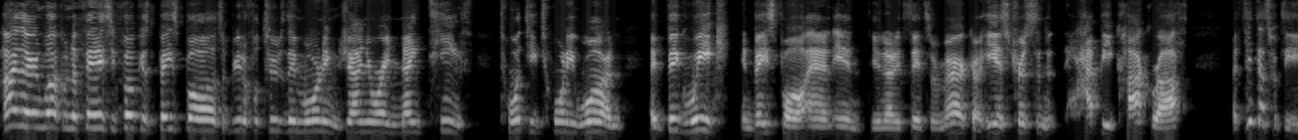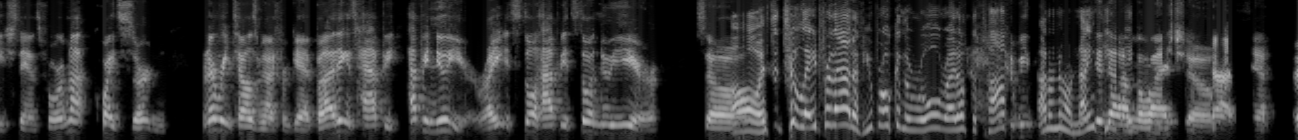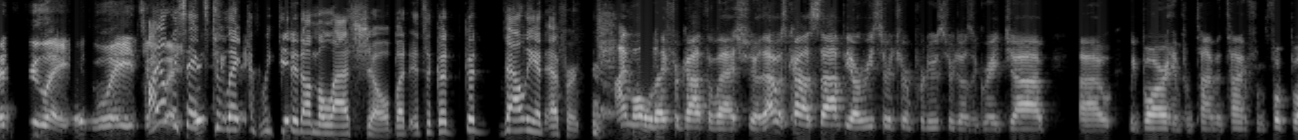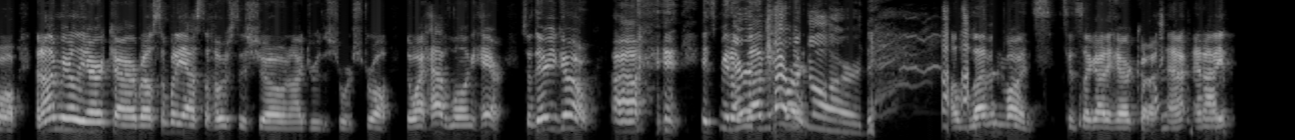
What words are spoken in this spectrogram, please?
Hi there, and welcome to Fantasy Focus Baseball. It's a beautiful Tuesday morning, January 19th, 2021. A big week in baseball and in the United States of America. He is Tristan Happy Cockcroft. I think that's what the H stands for. I'm not quite certain. Whenever he tells me, I forget. But I think it's Happy Happy New Year, right? It's still happy. It's still a new year. So, oh, is it too late for that? Have you broken the rule right off the top? We, I don't know. 19 did that on the last show. Yeah. It's too late. It's way too late I only say it's too late because we did it on the last show, but it's a good, good, valiant effort. I'm old. I forgot the last show. That was Kyle Soppe, our researcher and producer, does a great job. Uh, we borrow him from time to time from football. And I'm merely Eric Karabell. Somebody asked to host this show, and I drew the short straw, though I have long hair. So there you go. Uh, it's been Eric 11 months. 11 months since I got a haircut. And, and I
